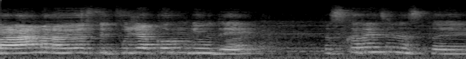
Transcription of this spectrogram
बाळा मला व्यवस्थित पूजा करून घेऊ दे. तसं करायचं नसतंय.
